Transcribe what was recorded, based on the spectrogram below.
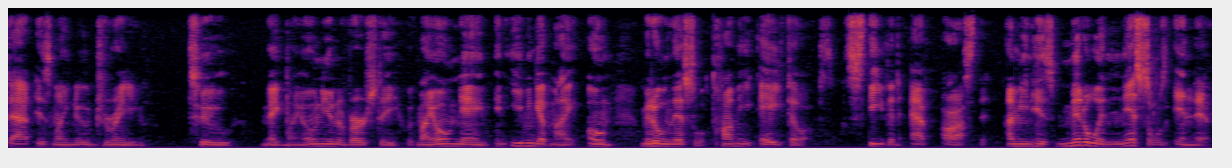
that is my new dream to make my own university with my own name and even get my own middle initial, Tommy A. Phillips, Stephen F. Austin. I mean, his middle initials in there.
